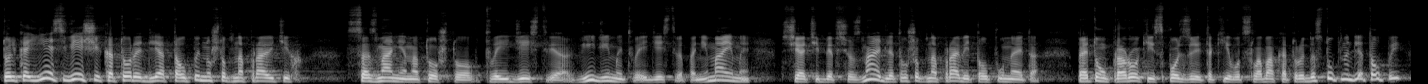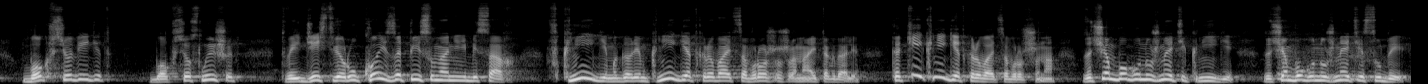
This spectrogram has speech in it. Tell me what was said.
Только есть вещи, которые для толпы, ну, чтобы направить их сознание на то, что твои действия видимы, твои действия понимаемы, все о тебе все знают, для того, чтобы направить толпу на это. Поэтому пророки использовали такие вот слова, которые доступны для толпы. Бог все видит, Бог все слышит. Твои действия рукой записаны на небесах. В книге, мы говорим, книги открываются в Рошашана и так далее. Какие книги открываются в Рошашана? Зачем Богу нужны эти книги? Зачем Богу нужны эти суды?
